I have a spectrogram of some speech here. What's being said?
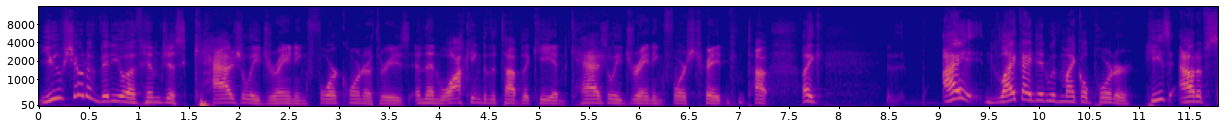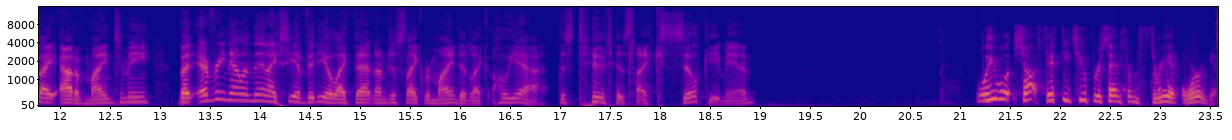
you showed a video of him just casually draining four corner threes, and then walking to the top of the key and casually draining four straight top. Like I like I did with Michael Porter. He's out of sight, out of mind to me. But every now and then I see a video like that, and I'm just like reminded, like, oh yeah, this dude is like silky, man. Well, he shot 52% from three at Oregon.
